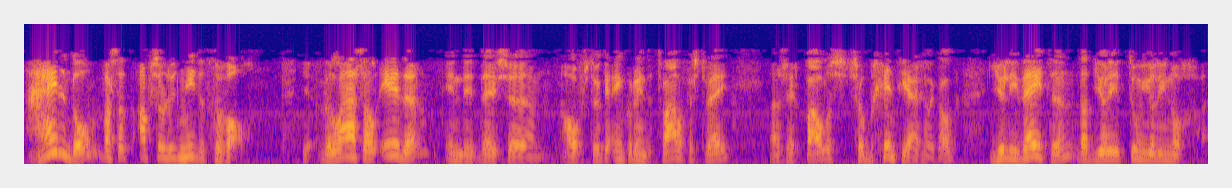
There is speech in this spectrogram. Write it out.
heidendom was dat absoluut niet het geval. We lazen al eerder in dit, deze hoofdstukken, 1 Korinthe 12 vers 2, dan zegt Paulus, zo begint hij eigenlijk ook. Jullie weten dat jullie toen jullie nog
